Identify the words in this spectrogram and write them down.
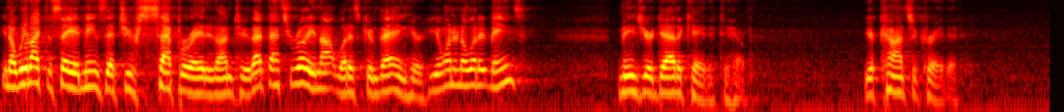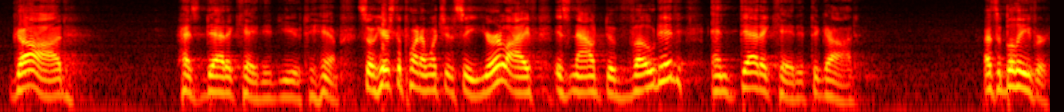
you know, we like to say it means that you're separated unto. That, that's really not what it's conveying here. You want to know what it means? It means you're dedicated to Him, you're consecrated. God has dedicated you to Him. So here's the point I want you to see your life is now devoted and dedicated to God as a believer.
